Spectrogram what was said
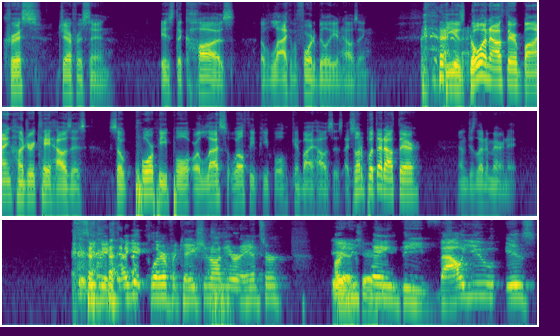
Chris Jefferson is the cause of lack of affordability in housing. he is going out there buying 100K houses so poor people or less wealthy people can buy houses. I just want to put that out there and just let it marinate. CJ, can I get clarification on your answer? Are Yeah, you sure. saying the value is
